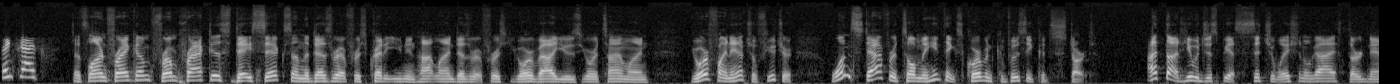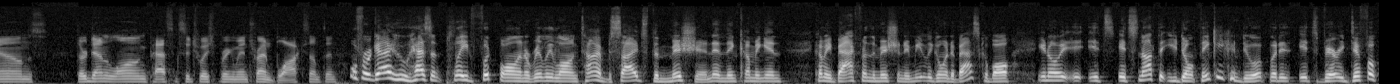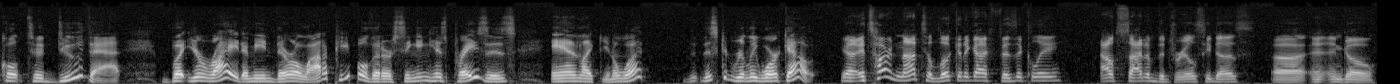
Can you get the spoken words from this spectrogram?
Thanks, guys. That's Lauren Frankham from practice, day six on the Deseret First Credit Union hotline. Deseret First, your values, your timeline, your financial future. One staffer told me he thinks Corbin Kaufusi could start. I thought he would just be a situational guy, third downs, third down and long passing situation, bring him in, try and block something. Well, for a guy who hasn't played football in a really long time, besides the mission and then coming in, coming back from the mission, immediately going to basketball, you know, it, it's it's not that you don't think he can do it, but it, it's very difficult to do that. But you're right. I mean, there are a lot of people that are singing his praises, and like, you know what, Th- this could really work out. Yeah, it's hard not to look at a guy physically outside of the drills he does uh, and, and go,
